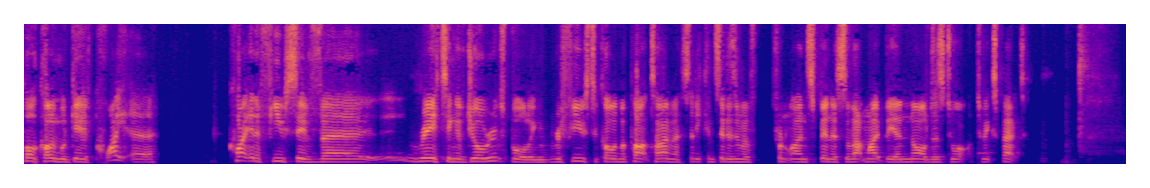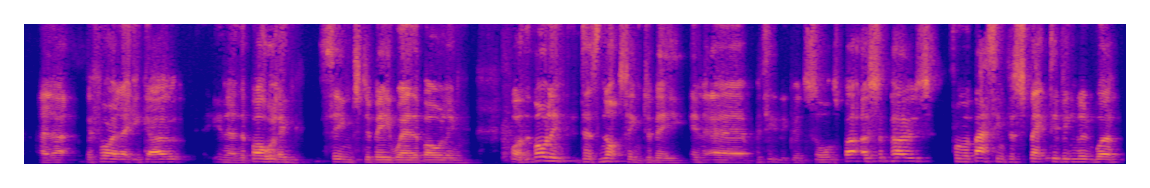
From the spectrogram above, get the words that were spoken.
Paul Collingwood gave quite a quite an effusive uh, rating of Joe Root's bowling. Refused to call him a part timer. Said he considers him a frontline spinner. So that might be a nod as to what to expect. And uh, before I let you go, you know the bowling seems to be where the bowling. Well, the bowling does not seem to be in uh, particularly good sorts, but I suppose from a batting perspective, England were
